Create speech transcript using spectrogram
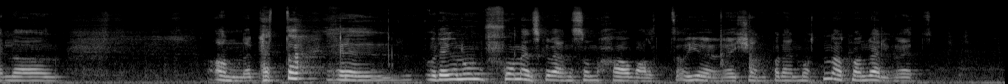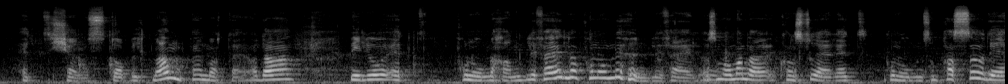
eller Anne Petter. Eh, og det er jo noen få mennesker i verden som har valgt å gjøre kjønn på den måten, at man velger et, et kjønnsdobbelt navn på en måte. Og da vil jo et pronomen han bli feil, og pronomenet hun bli feil. Og så må man da konstruere et pronomen som passer, og det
